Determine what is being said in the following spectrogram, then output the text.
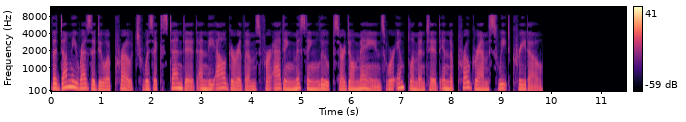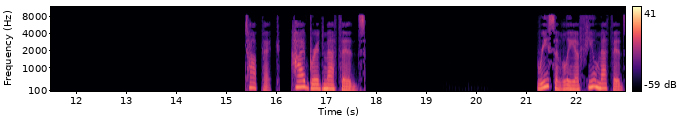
The dummy residue approach was extended and the algorithms for adding missing loops or domains were implemented in the program suite Credo. Topic: Hybrid methods. Recently a few methods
